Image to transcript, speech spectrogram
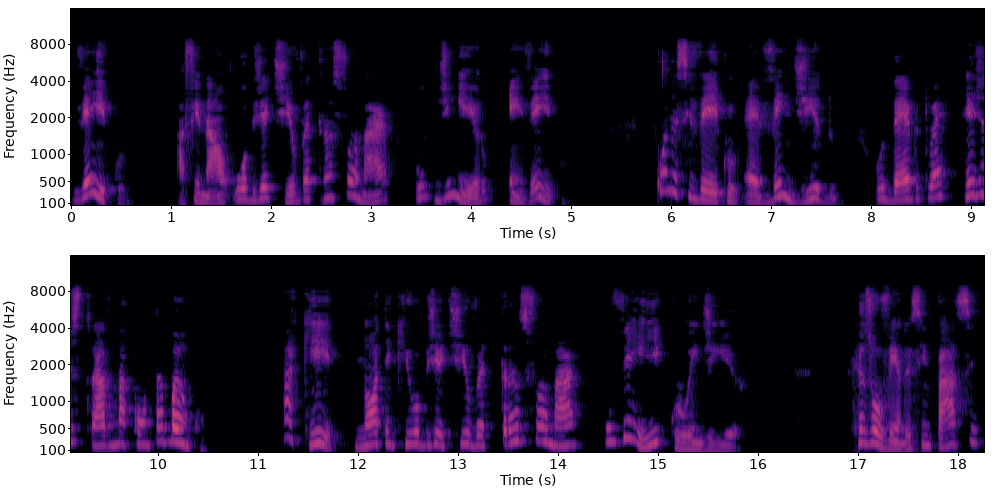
veículo. Afinal, o objetivo é transformar o dinheiro em veículo. Quando esse veículo é vendido, o débito é registrado na conta banco. Aqui, notem que o objetivo é transformar o veículo em dinheiro. Resolvendo esse impasse,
